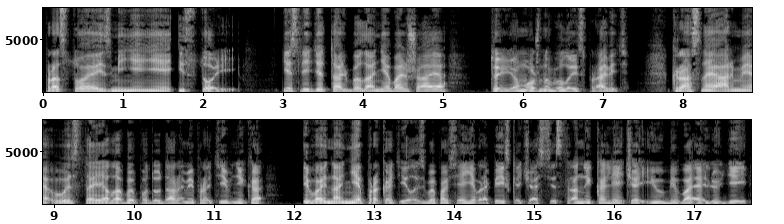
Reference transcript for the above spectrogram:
простое изменение истории. Если деталь была небольшая, то ее можно было исправить. Красная армия выстояла бы под ударами противника, и война не прокатилась бы по всей европейской части страны, калеча и убивая людей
